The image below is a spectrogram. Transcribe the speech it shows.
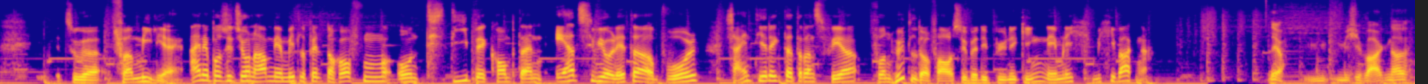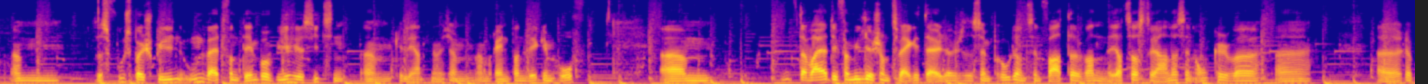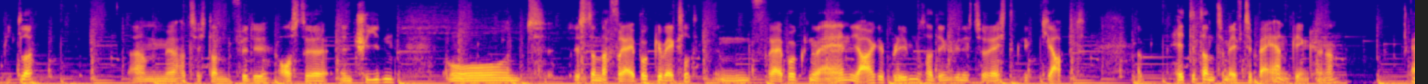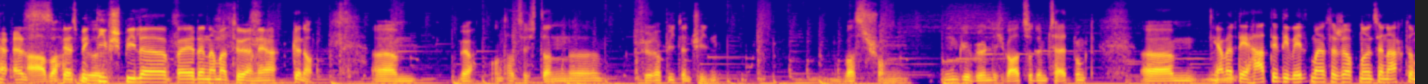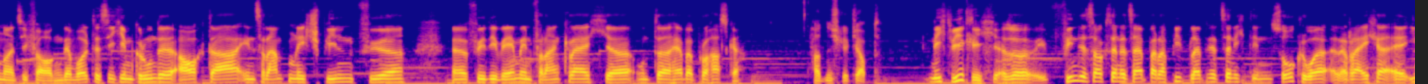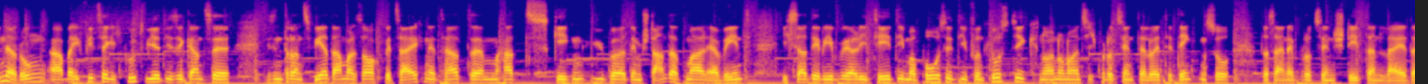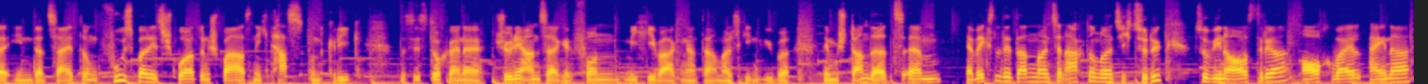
zur Familie. Eine Position haben wir im Mittelfeld noch offen und die bekommt ein Erzvioletter, obwohl sein direkter Transfer von Hütteldorf aus über die Bühne ging, nämlich Michi Wagner. Ja, Michi Wagner ähm das Fußballspielen unweit von dem, wo wir hier sitzen, ähm, gelernt, nämlich am, am Rennbahnweg im Hof. Ähm, da war ja die Familie schon zweigeteilt, also sein Bruder und sein Vater waren Erzaustrianer, sein Onkel war äh, äh, Rapidler. Ähm, er hat sich dann für die Austria entschieden und ist dann nach Freiburg gewechselt. In Freiburg nur ein Jahr geblieben, das hat irgendwie nicht so recht geklappt. Hätte dann zum FC Bayern gehen können. Als aber Perspektivspieler halt bei den Amateuren, ja. Genau. Ähm, ja, und hat sich dann äh, für Rapid entschieden. Was schon ungewöhnlich war zu dem Zeitpunkt. Ähm, ja, aber der hatte die Weltmeisterschaft 1998 vor Augen. Der wollte sich im Grunde auch da ins Rampenlicht spielen für, äh, für die WM in Frankreich äh, unter Herbert Prohaska. Hat nicht geklappt nicht wirklich. Also ich finde es auch seine Zeit bei Rapid bleibt jetzt ja nicht in so glorreicher Erinnerung, aber ich finde es eigentlich gut, wie er diese ganze, diesen Transfer damals auch bezeichnet hat, ähm, hat gegenüber dem Standard mal erwähnt, ich sah die Rivalität immer positiv und lustig. 99 Prozent der Leute denken so, das eine Prozent steht dann leider in der Zeitung. Fußball ist Sport und Spaß, nicht Hass und Krieg. Das ist doch eine schöne Ansage von Michi Wagner damals gegenüber dem Standard. Ähm, er wechselte dann 1998 zurück zu Wiener Austria, auch weil einer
